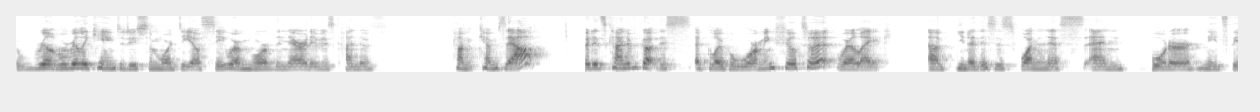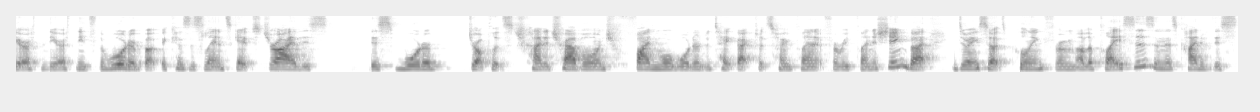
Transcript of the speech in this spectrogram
real we're really keen to do some more DLC where more of the narrative is kind of come comes out. But it's kind of got this a global warming feel to it where like um, you know, there's this oneness and water needs the earth and the earth needs the water. But because this landscape's dry, this this water droplets kind of travel and find more water to take back to its home planet for replenishing. But in doing so, it's pulling from other places. And there's kind of this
